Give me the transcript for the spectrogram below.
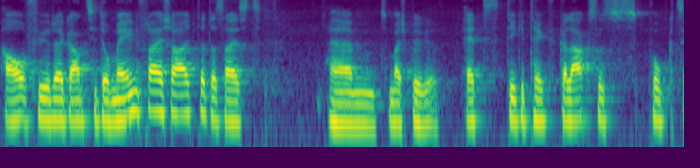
auch für eine ganze Domain freischalten. Das heißt, ähm, zum Beispiel at digitechgalaxus.ch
